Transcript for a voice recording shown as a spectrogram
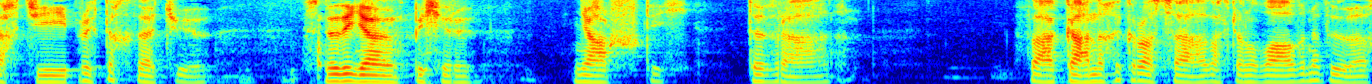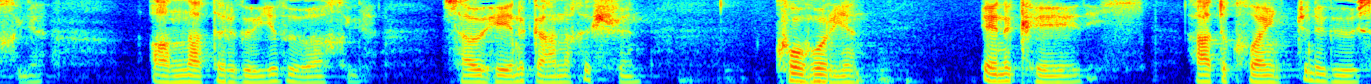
Nach di brych dy ddadju. Snydd i iawn bych yr Niarstich dy fradan. Fa ganach y grosaf ac yn laf yn y Ond nad yr gwy y fwyachlia. Saw hyn y ganach y sy'n. Cohorian. Yn y cedich a dy clointin y gws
